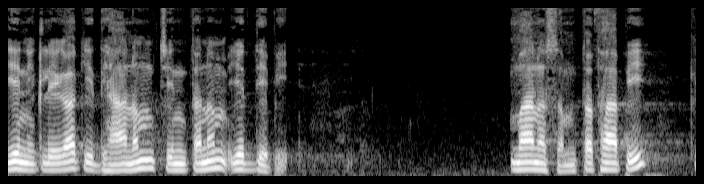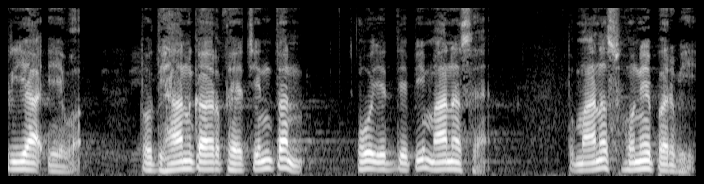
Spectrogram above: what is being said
ये निकलेगा कि ध्यानम, चिंतनम, यद्यपि मानसम तथापि क्रिया एव। तो ध्यान का अर्थ है चिंतन, वो यद्यपि मानस है तो मानस होने पर भी,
